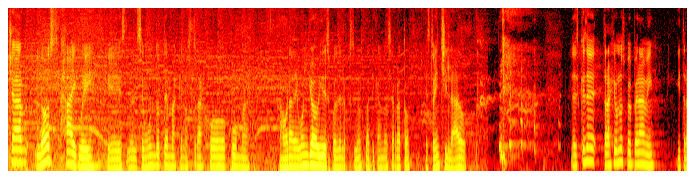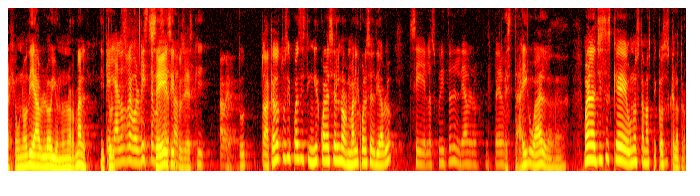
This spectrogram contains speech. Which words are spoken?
Escuchar Lost Highway, que es el segundo tema que nos trajo Puma, ahora de Bon Jovi, después de lo que estuvimos platicando hace rato, estoy enchilado. es que se, traje unos Pepperami y traje uno Diablo y uno normal. Y Que ya los revolviste, por Sí, cierto. sí, pues es que, a ver, ¿tú, ¿acaso tú sí puedes distinguir cuál es el normal y cuál es el Diablo? Sí, el oscurito es el diablo, espero. Está igual. o sea. Bueno, el chiste es que uno está más picoso que el otro.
